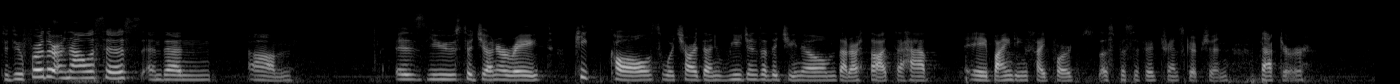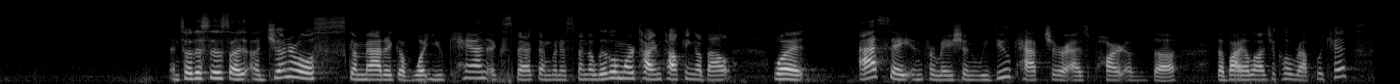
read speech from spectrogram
to do further analysis and then um, is used to generate peak calls, which are then regions of the genome that are thought to have a binding site for a specific transcription factor. And so this is a, a, general schematic of what you can expect. I'm going to spend a little more time talking about what assay information we do capture as part of the, the biological replicates.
